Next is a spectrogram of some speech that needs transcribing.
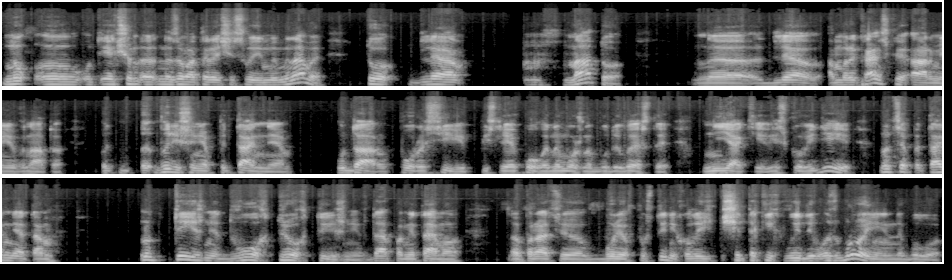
Ну, е, от якщо е, називати речі своїми іменами, то для НАТО, е, для американської армії в НАТО е, вирішення питання удару по Росії, після якого не можна буде вести ніякі військові дії, ну це питання там ну, тижня, двох, трьох тижнів. Да? Пам'ятаємо операцію Буря в пустині, коли ще таких видів озброєння не було.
